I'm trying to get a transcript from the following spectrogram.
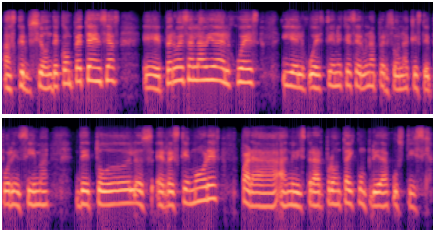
ascripción de competencias, eh, pero esa es la vida del juez y el juez tiene que ser una persona que esté por encima de todos los resquemores para administrar pronta y cumplida justicia.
